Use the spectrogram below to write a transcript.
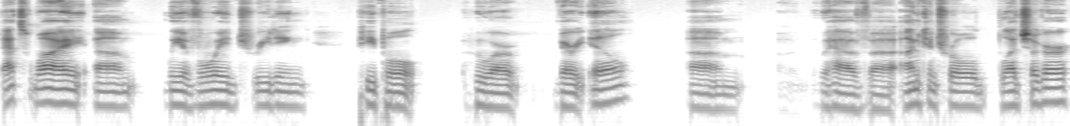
That's why um, we avoid treating people who are very ill, um, who have uh, uncontrolled blood sugar,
